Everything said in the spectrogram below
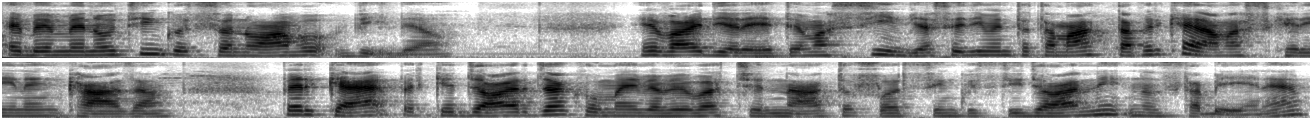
e benvenuti in questo nuovo video. E voi direte, ma Silvia sei diventata matta? Perché la mascherina in casa? Perché? Perché Giorgia, come vi avevo accennato forse in questi giorni, non sta bene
